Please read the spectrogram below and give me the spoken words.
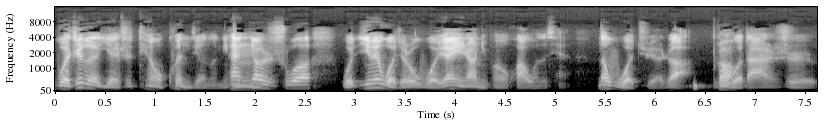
我这个也是挺有困境的。你看，嗯要是说我，因为我觉得我愿意让女朋友花我的钱，那我觉着啊如果大家是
